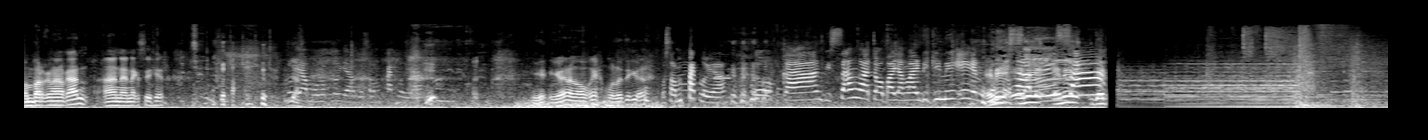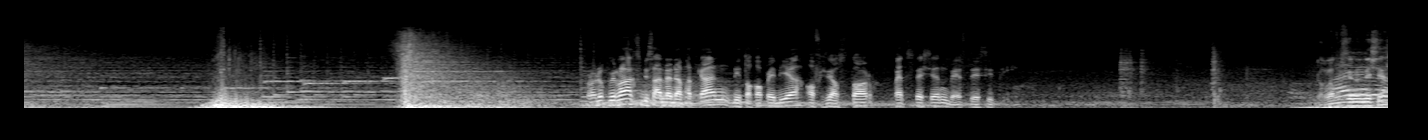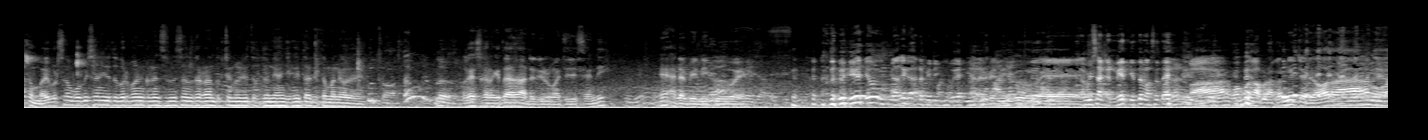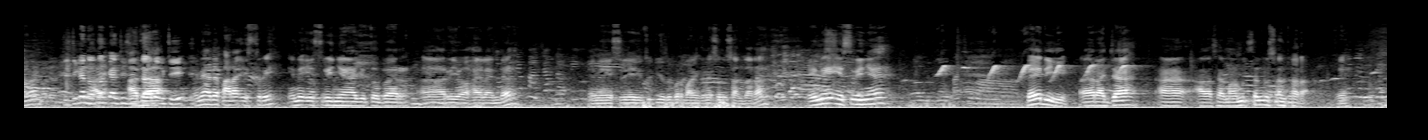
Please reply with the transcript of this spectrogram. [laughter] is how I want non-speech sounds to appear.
Memperkenalkan uh, nenek sihir. Lu ya mulut lu ya, gue selempet lu ya. G- Gimana ngomongnya? Mulutnya gimana? Gue selempet lu ya. Tuh kan, bisa nggak coba yang lain diginiin? Ini Nggak ini ini bisa. jadi Produk Pirlax bisa Anda dapatkan di Tokopedia, Official Store, Pet Station, BSD City. Pes Indonesia kembali bersama Bobby San, youtuber paling keren Nusantara untuk channel YouTube dunia anjing kita ditemani oleh Oke sekarang kita ada di rumah Cici Sandy. Eh ada bini gue. Bilangnya ada bini gue. Ada bini gue. Gak bisa genit gitu maksudnya. Wah, kamu gak pernah genit jadi orang ya kan? Cici kan nonton kan Cici Ada, dong, Ci. ini ada para istri. Ini istrinya youtuber uh, Rio Highlander. Ini istri youtuber paling keren Nusantara. Ini istrinya Teddy, uh, Raja uh, Alasan Mahmud Nusantara. Ya.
